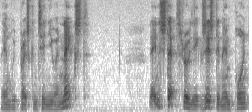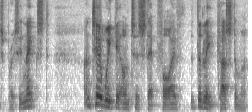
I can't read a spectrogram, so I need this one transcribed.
Then we press continue and next. Then step through the existing endpoints, pressing next, until we get onto step 5, the delete customer.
